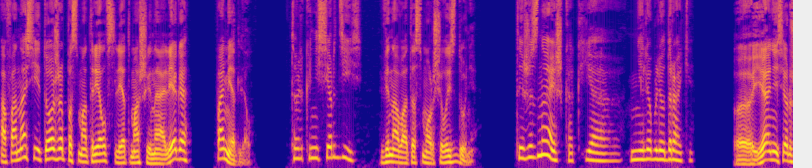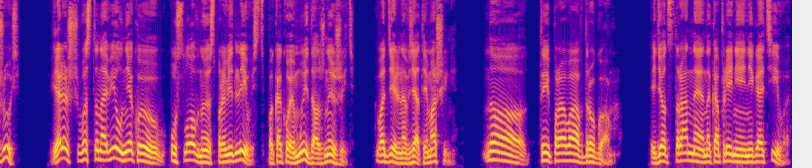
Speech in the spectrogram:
Афанасий тоже посмотрел вслед машины Олега, помедлил. Только не сердись, виновато сморщилась Дуня. Ты же знаешь, как я не люблю драки. Э, я не сержусь. Я лишь восстановил некую условную справедливость, по какой мы должны жить в отдельно взятой машине. Но ты права в другом. Идет странное накопление негатива.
